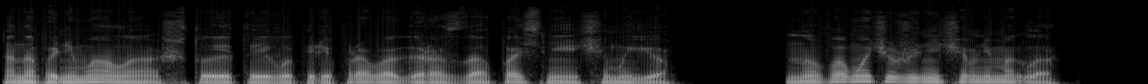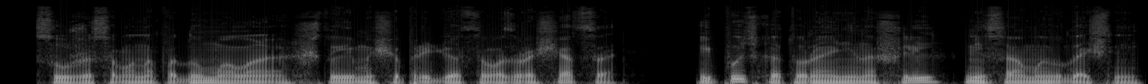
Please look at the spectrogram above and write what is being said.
Она понимала, что эта его переправа гораздо опаснее, чем ее, но помочь уже ничем не могла. С ужасом она подумала, что им еще придется возвращаться, и путь, который они нашли, не самый удачный.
